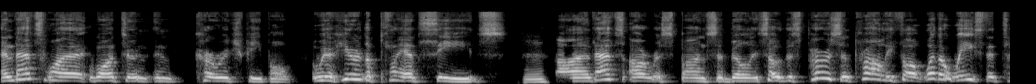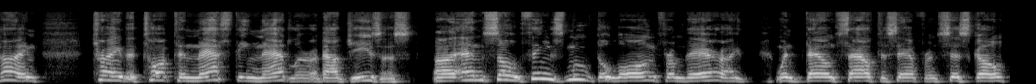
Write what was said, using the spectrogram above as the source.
and that's why I want to encourage people. We're here to plant seeds. Mm. Uh, that's our responsibility. So this person probably thought, "What a waste of time." Trying to talk to Nasty Nadler about Jesus. Uh, and so things moved along from there. I went down south to San Francisco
